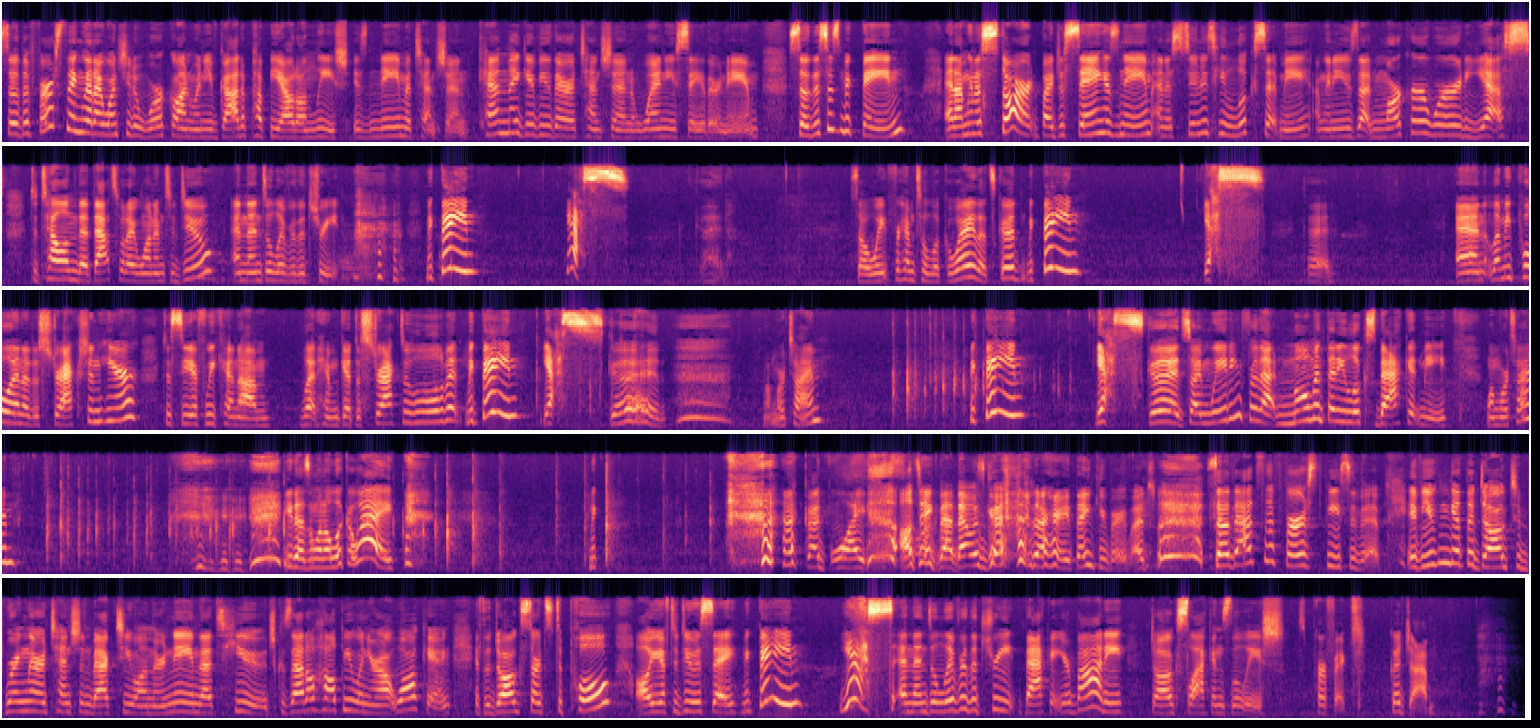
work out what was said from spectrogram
So, the first thing that I want you to work on when you've got a puppy out on leash is name attention. Can they give you their attention when you say their name? So, this is McBain, and I'm going to start by just saying his name, and as soon as he looks at me, I'm going to use that marker word yes to tell him that that's what I want him to do, and then deliver the treat. McBain! Yes! Good. So I'll wait for him to look away. That's good. McBain! Yes! Good. And let me pull in a distraction here to see if we can um, let him get distracted a little bit. McBain! Yes! Good. One more time. McBain! Yes, good. So I'm waiting for that moment that he looks back at me. One more time. he doesn't want to look away. boy. I'll take that. That was good. All right. Thank you very much. So that's the first piece of it. If you can get the dog to bring their attention back to you on their name, that's huge because that'll help you when you're out walking. If the dog starts to pull, all you have to do is say, McBain, yes, and then deliver the treat back at your body. Dog slackens the leash. It's perfect. Good job.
